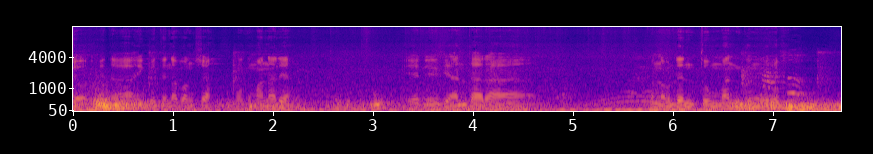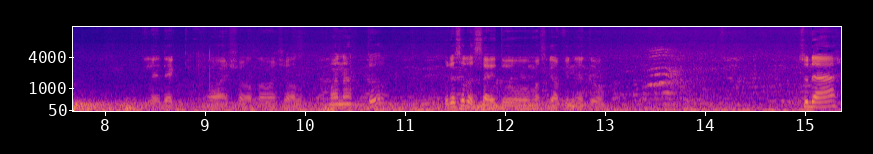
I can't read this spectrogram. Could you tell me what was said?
Yuk kita ikutin Abang Syah mau ke mana dia? Ya ini di antara penem dentuman gemuruh geledek. Masya Allah, Masya Allah. Mana tuh? Udah selesai tuh Mas Gavinnya tuh. Sudah?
